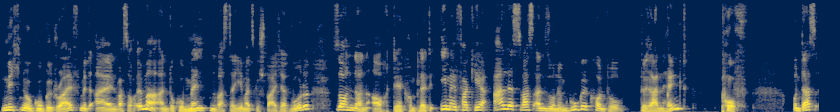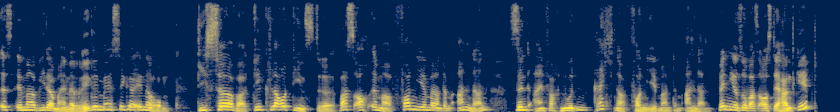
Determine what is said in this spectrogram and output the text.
nicht nur Google Drive mit allen, was auch immer an Dokumenten, was da jemals gespeichert wurde, sondern auch der komplette E-Mail-Verkehr, alles, was an so einem Google-Konto dranhängt, puff. Und das ist immer wieder meine regelmäßige Erinnerung. Die Server, die Cloud-Dienste, was auch immer von jemandem anderen sind einfach nur ein Rechner von jemandem anderen. Wenn ihr sowas aus der Hand gebt,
